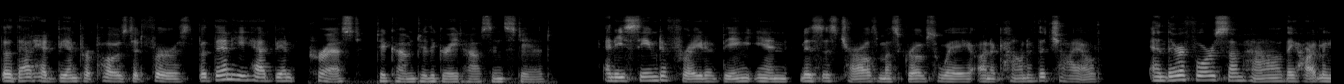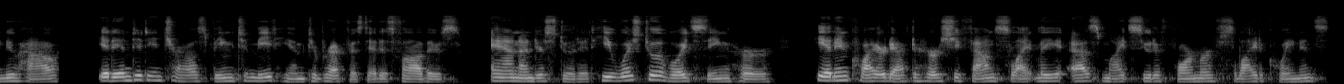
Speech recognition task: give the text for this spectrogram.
though that had been proposed at first, but then he had been pressed to come to the great house instead, and he seemed afraid of being in Mrs. Charles Musgrove's way on account of the child, and therefore somehow, they hardly knew how, it ended in Charles being to meet him to breakfast at his father's. Anne understood it. He wished to avoid seeing her. He had inquired after her, she found slightly, as might suit a former slight acquaintance,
